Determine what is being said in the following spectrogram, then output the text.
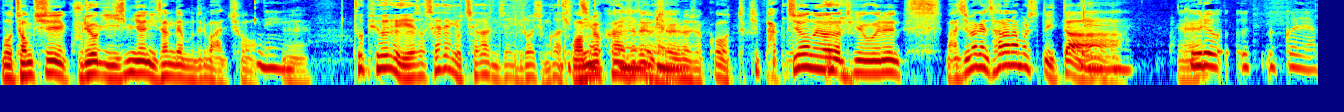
뭐 정치 구력이 20년 이상 된 분들이 많죠. 네. 예. 투표에 의해서 세대 교체가 이제 이루어진 것 같아요. 완벽한 네. 세대 교체가 네. 이루어졌고 특히 박지원 의원 같은 경우에는 마지막엔 살아남을 수도 있다. 네. 예. 그 의료 의- 의과대학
